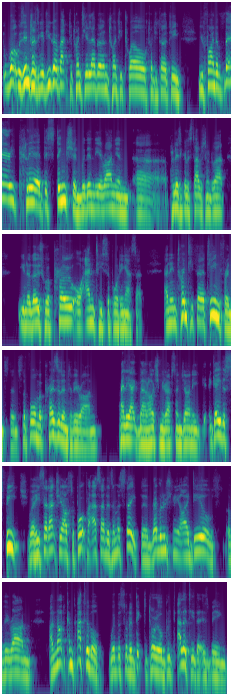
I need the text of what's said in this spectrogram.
what was interesting, if you go back to 2011, 2012, 2013, you find a very clear distinction within the Iranian uh, political establishment about, you know, those who are pro or anti supporting Assad. And in 2013, for instance, the former president of Iran, Ali Akbar Hashemi Rafsanjani gave a speech where he said, actually, our support for Assad is a mistake. The revolutionary ideals of Iran are not compatible with the sort of dictatorial brutality that is being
